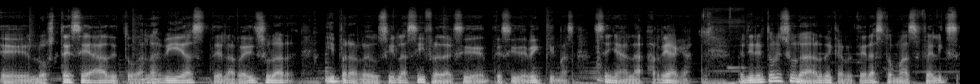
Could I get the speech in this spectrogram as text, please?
eh, los TCA de todas las vías de la red insular y para reducir la cifra de accidentes y de víctimas, señala Arriaga. El director insular de carreteras Tomás Félix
